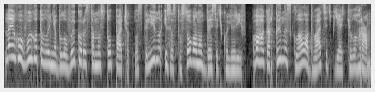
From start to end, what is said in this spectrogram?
На його виготовлення було використано 100 пачок пластиліну і застосовано 10 кольорів. Вага картини склала 25 кілограм.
